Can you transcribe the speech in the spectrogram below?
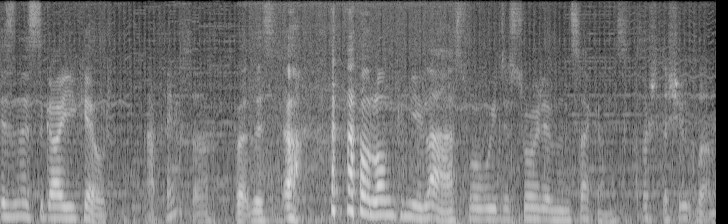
Isn't this the guy you killed? I think so. But this. Oh, how long can you last? Well, we destroyed him in seconds. Push the shoot button.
